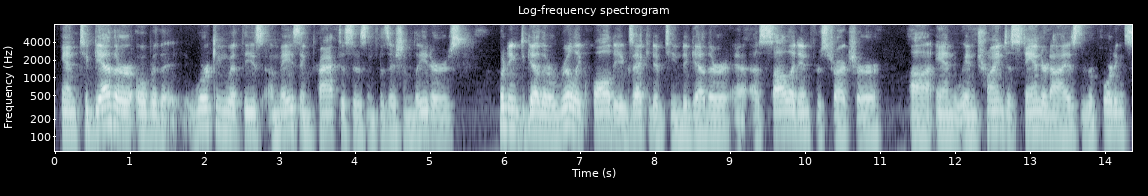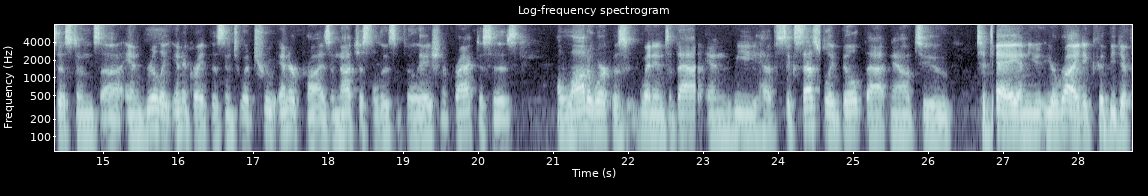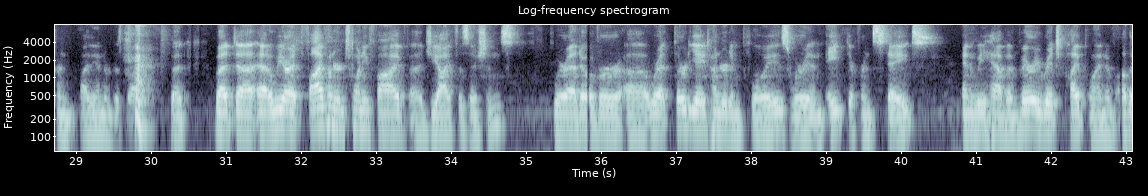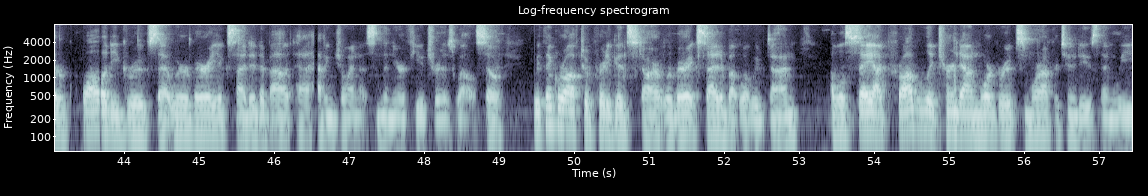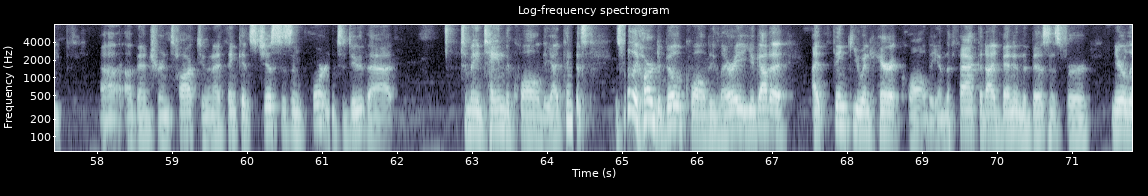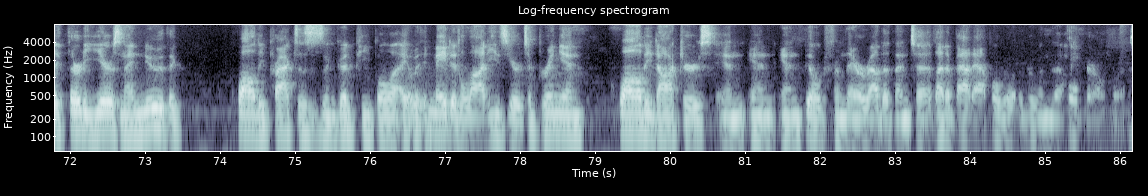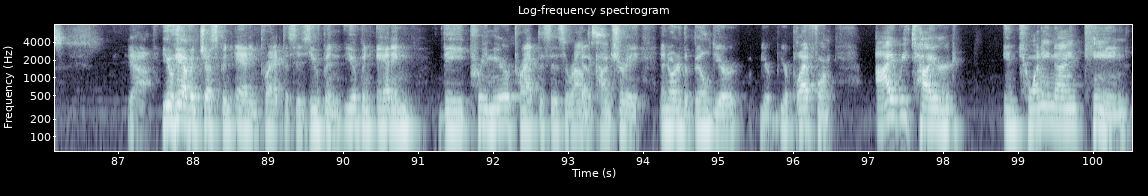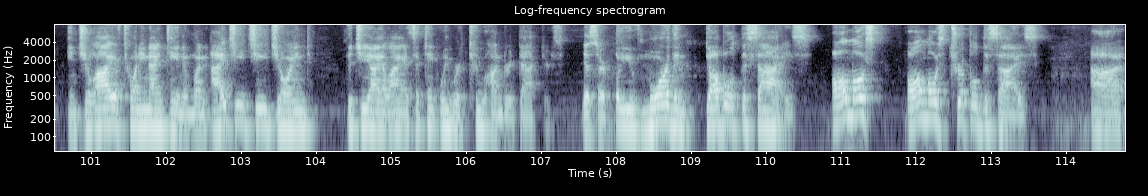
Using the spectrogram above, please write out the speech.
And together, over the working with these amazing practices and physician leaders, putting together a really quality executive team together, a, a solid infrastructure, uh, and in trying to standardize the reporting systems uh, and really integrate this into a true enterprise and not just a loose affiliation of practices. A lot of work was went into that, and we have successfully built that now to today. And you, are right; it could be different by the end of this project, but but uh, uh, we are at 525 uh, GI physicians. We're at over, uh, we're at 3,800 employees. We're in eight different states. And we have a very rich pipeline of other quality groups that we're very excited about uh, having join us in the near future as well. So we think we're off to a pretty good start. We're very excited about what we've done. I will say I probably turned down more groups and more opportunities than we uh, venture and talk to. And I think it's just as important to do that to maintain the quality. I think it's it's really hard to build quality, Larry. You got to, I think you inherit quality. And the fact that I'd been in the business for nearly 30 years and I knew the quality practices and good people, it, it made it a lot easier to bring in quality doctors and, and, and build from there rather than to let a bad apple ruin the whole barrel for us. Yeah, you haven't just been adding practices. You've been you've been adding the premier practices around yes. the country in order to build your your your platform. I retired in 2019 in July of 2019 and when IGG joined the GI Alliance I think we were 200 doctors. Yes, sir. So you've more than doubled the size, almost almost tripled the size uh,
